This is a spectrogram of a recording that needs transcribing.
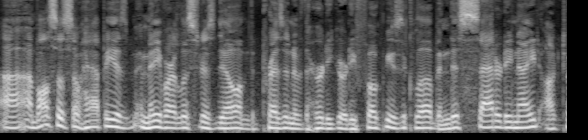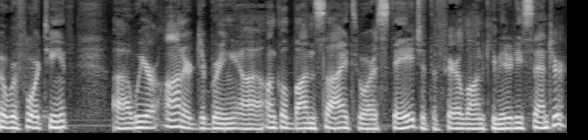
uh, I'm also so happy, as many of our listeners know, I'm the president of the Hurdy Gurdy Folk Music Club, and this Saturday night, October 14th, uh, we are honored to bring uh, Uncle Bonsai to our stage at the Fair Lawn Community Center,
